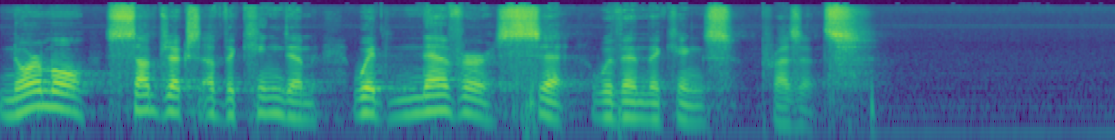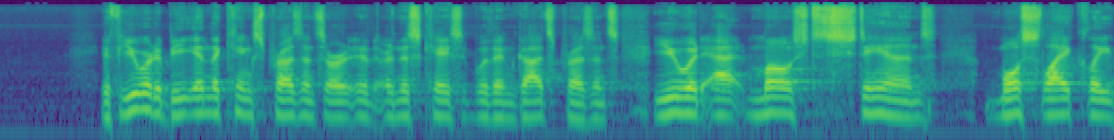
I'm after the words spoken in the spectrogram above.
normal subjects of the kingdom would never sit within the king's presence. If you were to be in the king's presence, or in this case, within God's presence, you would at most stand, most likely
